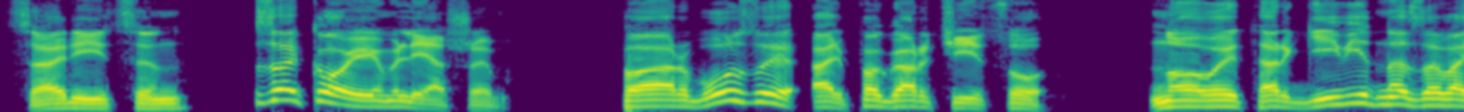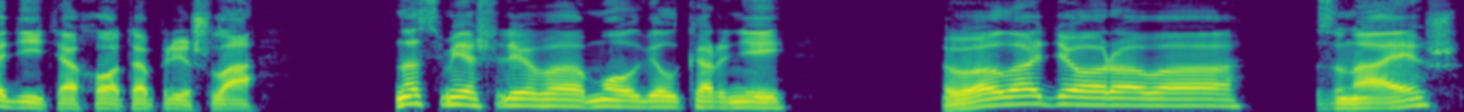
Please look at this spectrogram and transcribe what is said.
«Царицын». «За коим лешим? По арбузы, аль по горчицу? Новые торги, видно, заводить охота пришла», — насмешливо молвил Корней. «Володерова знаешь?»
